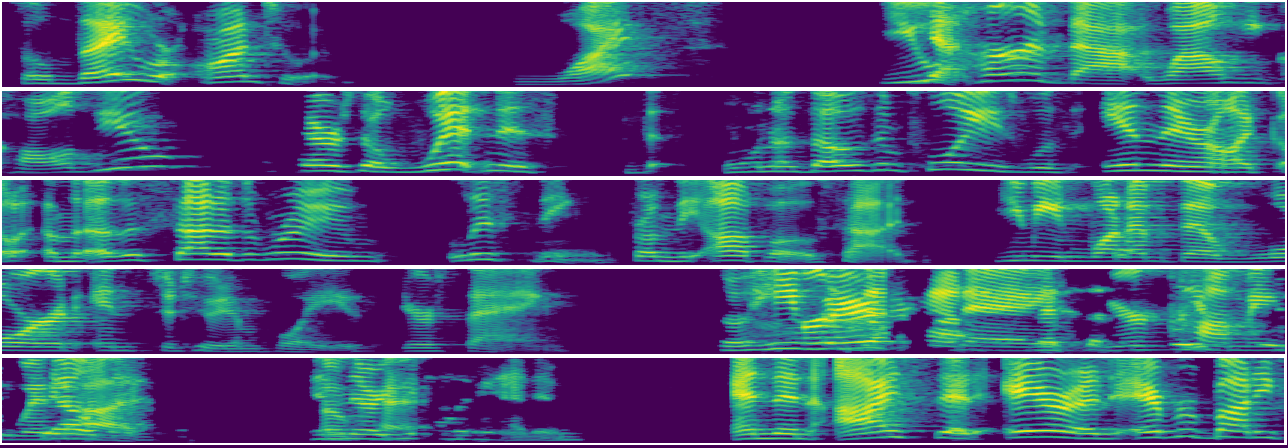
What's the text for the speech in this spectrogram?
So they were onto him. what? You Yes. heard that while he called you? There's a witness. One of those employees was in there, like on the other side of the room, listening from the Oppo side. You mean one of the Ward Institute employees, you're saying? So he Heard verified say, that the "You're coming with us." and they're yelling at him. And then I said, Aaron, everybody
